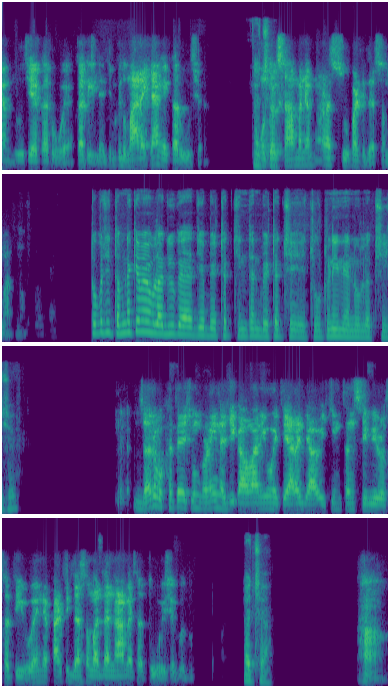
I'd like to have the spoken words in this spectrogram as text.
એમ તું જે કરવું હોય એ કરી લેજે. કીધું મારે ક્યાં કઈ કરવું છે? હું તો સામાન્ય માણસ છું પાટીદાર સમાજનો. તો પછી તમને કેમ એમ લાગ્યું કે આ જે બેઠક ચિંતન બેઠક છે એ ચૂંટણીને અનુલક્ષી છે? દર વખતે ચૂંટણી નજીક આવવાની હોય ત્યારે જ આવી ચિંતન શિબિરો થતી હોય અને પાટીદાર સમાજના નામે થતું હોય છે બધું. અચ્છા. હા.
